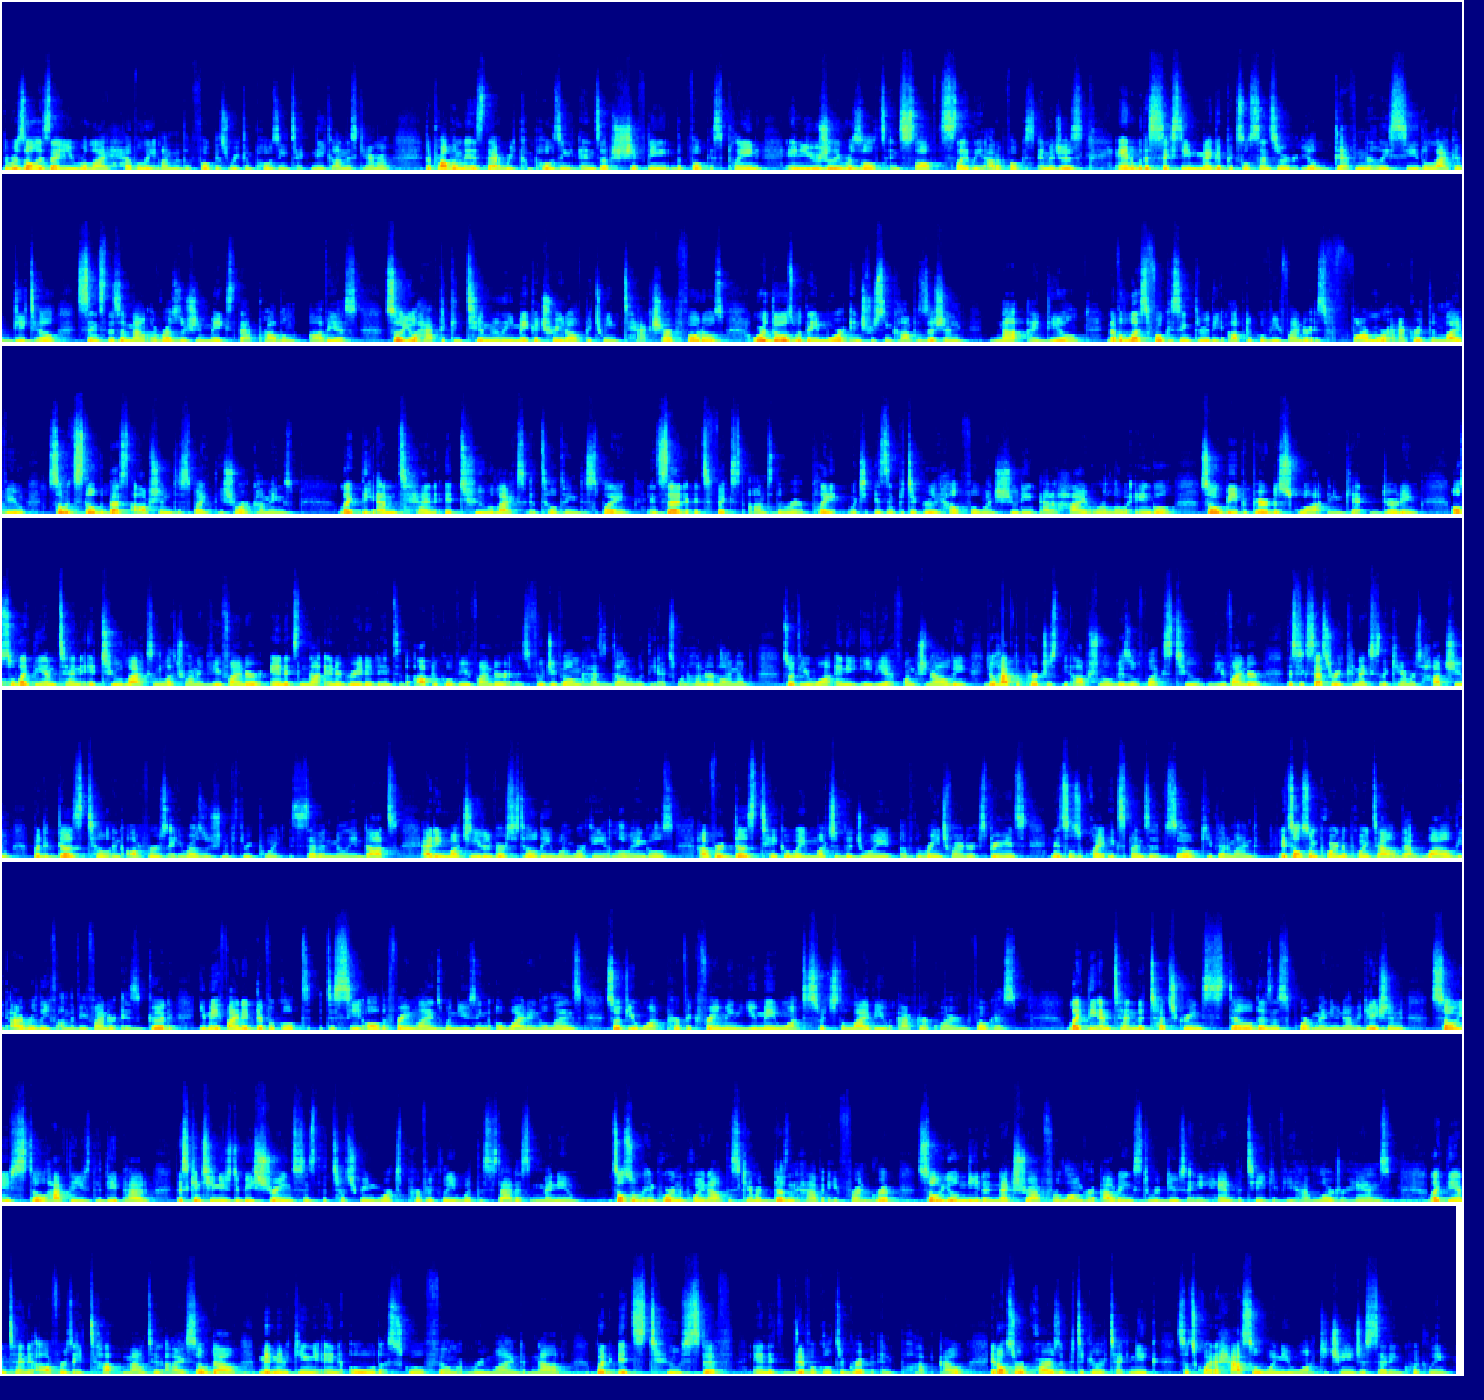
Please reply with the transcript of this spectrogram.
The result is that you rely heavily on the focus recomposing technique on this camera. The problem is that recomposing ends up shifting the focus plane and usually results in soft, slightly out of focus images. And with a 60 megapixel sensor, you'll definitely see the lack of detail since this amount of resolution makes that problem obvious. So you'll have to continually make a trade-off between tack sharp photos or those with a more interesting composition, not ideal. Nevertheless, focusing through the optical viewfinder is far more accurate than live view, so it's still the best option despite the shortcomings. Like the M10, it too lacks a tilting display. Instead, it's fixed onto the rear plate, which isn't particularly helpful when shooting at a high or low angle, so be prepared to squat and get dirty. Also like the M10, it too lacks an electronic viewfinder, and it's not integrated into the optical viewfinder as Fujifilm has done with the X100 lineup. So if you want any EVF functionality, you'll have to purchase the optional Visoflex 2 viewfinder. This accessory connects to the camera's hot shoe, but it does tilt and offers a resolution of 3.7 million dots adding much needed versatility when working at low angles. However, it does take away much of the joy of the rangefinder experience, and it's also quite expensive, so keep that in mind. It's also important to point out that while the eye relief on the viewfinder is good, you may find it difficult to see all the frame lines when using a wide angle lens. So if you want perfect framing, you may want to switch to live view after acquiring focus. Like the M10, the touchscreen still doesn't support menu navigation, so you still have to use the D-pad. This continues to be strange since the touchscreen works perfectly with the status menu. It's also important to point out this camera doesn't have a front grip, so you'll need a neck strap for longer outings to reduce any hand fatigue if you have larger hands. Like the M10, it offers a top-mounted ISO dial, mimicking an old school film rewind knob, but it's too stiff and it's difficult to grip and pop out. It also requires a particular technique, so it's quite a hassle when you want to change a setting quickly.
